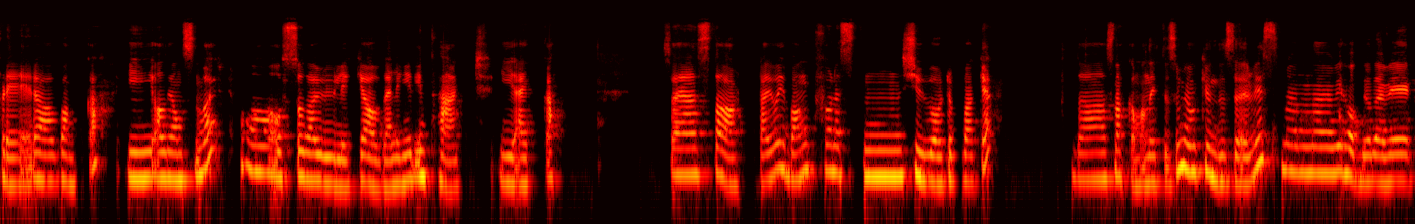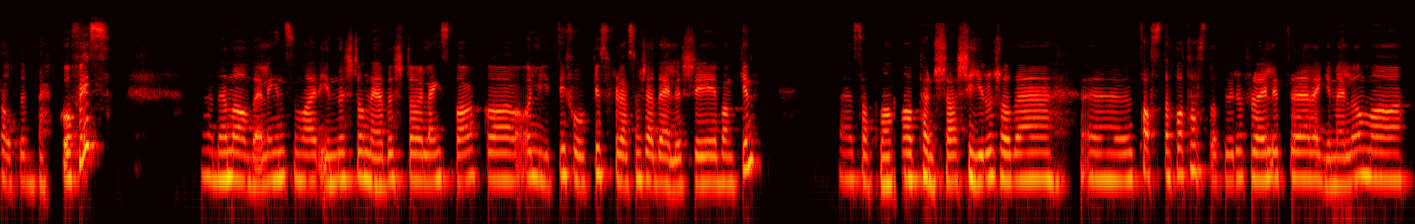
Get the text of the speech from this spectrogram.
flere av banka i alliansen vår, og også da ulike avdelinger internt i Eika. Så jeg starta jo i bank for nesten 20 år tilbake. Da snakka man ikke så mye om kundeservice, men eh, vi hadde jo det vi kalte backoffice. Den avdelingen som var innerst og nederst og lengst bak, og, og lite i fokus for det som skjedde ellers i banken. Der satt man og punsja giro så det eh, tasta på tastaturet fløy litt eh, veggimellom. og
